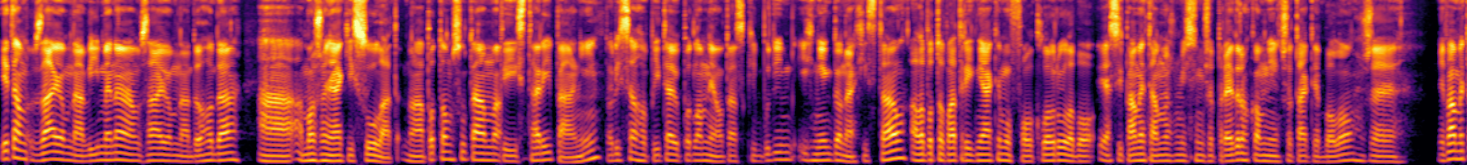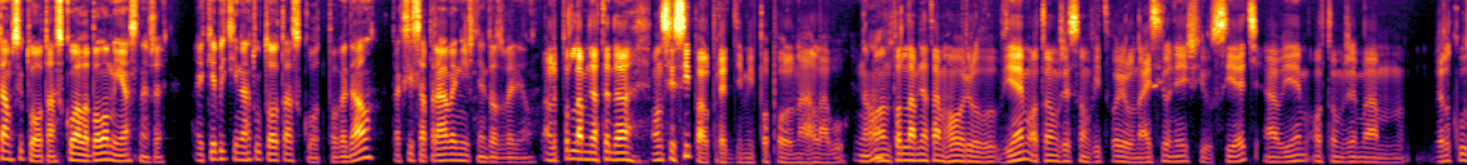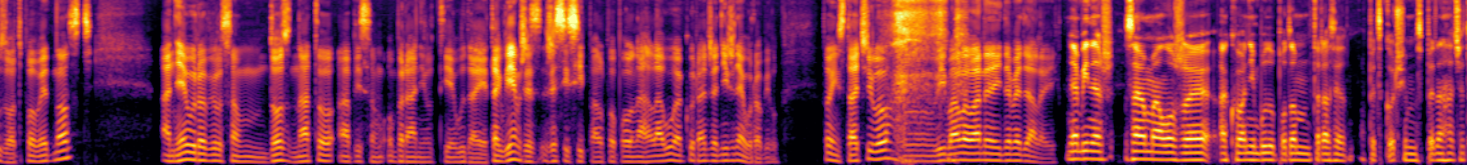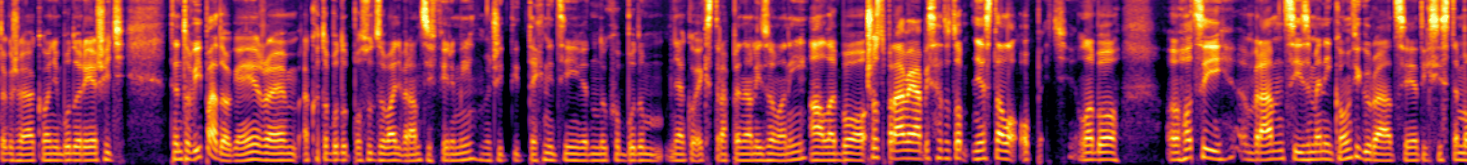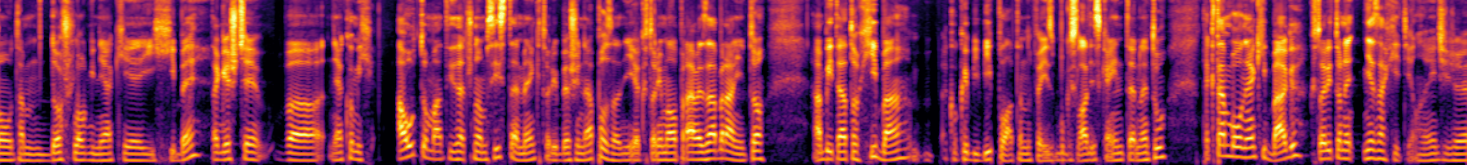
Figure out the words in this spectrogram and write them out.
je tam vzájomná výmena, vzájomná dohoda a, a možno nejaký súlad. No a potom sú tam tí starí páni, ktorí sa ho pýtajú podľa mňa otázky, buď ich niekto nachystal, alebo to patrí k nejakému folklóru, lebo ja si pamätám, myslím, že pred rokom niečo také bolo, že Nepamätám si tú otázku, ale bolo mi jasné, že aj keby ti na túto otázku odpovedal, tak si sa práve nič nedozvedel. Ale podľa mňa teda, on si sypal pred nimi popol na hlavu. No. On podľa mňa tam hovoril, viem o tom, že som vytvoril najsilnejšiu sieť a viem o tom, že mám veľkú zodpovednosť a neurobil som dosť na to, aby som obránil tie údaje. Tak viem, že, že si sypal popol na hlavu, akurát, že nič neurobil. To im stačilo, vymalované, ideme ďalej. Mňa by náš zaujímalo, že ako oni budú potom, teraz ja opäť skočím späť na hačatok, že ako oni budú riešiť tento výpadok, je, že ako to budú posudzovať v rámci firmy, či tí technici jednoducho budú nejako extra penalizovaní, alebo čo spravia, aby sa toto nestalo opäť. Lebo hoci v rámci zmeny konfigurácie tých systémov tam došlo k nejakej chybe, tak ešte v nejakom ich automatizačnom systéme, ktorý beží na pozadí a ktorý mal práve zabrániť to, aby táto chyba, ako keby vypla ten Facebook z hľadiska internetu, tak tam bol nejaký bug, ktorý to ne- nezachytil. Hej? Čiže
